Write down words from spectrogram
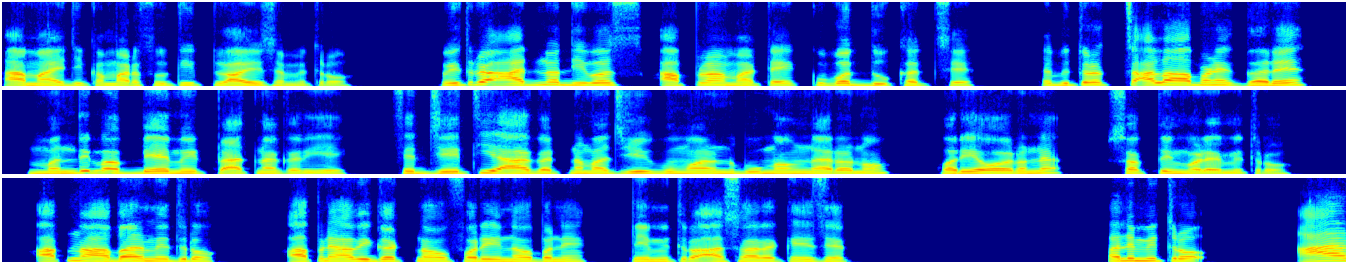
આ માહિતી તમારા સુધી લાવી છે, મિત્રો. મિત્રો, આજનો દિવસ આપણા માટે ખૂબ જ દુઃખદ છે. તો મિત્રો, ચાલો આપણે ઘરે મંદિરમાં બે મિનિટ પ્રાર્થના કરીએ કે જેથી આ ઘટનામાં જીવ ગુમાવ, ગુમાવનારાનો પર્યાવરણને શક્તિ મળે, મિત્રો. આપનો આભાર, મિત્રો. આપણે આવી ઘટનાઓ ફરી ન બને, તે મિત્રો આશા રાખે છે. અને મિત્રો, આ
